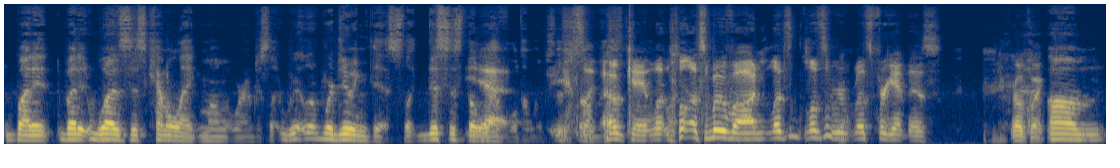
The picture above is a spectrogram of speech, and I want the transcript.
but it but it was this kind of like moment where I'm just like, we're, doing this, like this is the Yeah. level to which this It's like is. okay, let, let's move on. Let's let's let's forget this real quick. Um,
